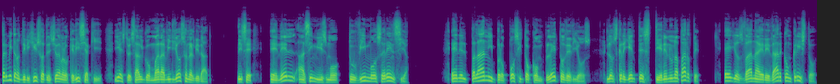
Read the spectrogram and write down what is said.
Permítanos dirigir su atención a lo que dice aquí, y esto es algo maravilloso en realidad. Dice, en él asimismo tuvimos herencia. En el plan y propósito completo de Dios, Los creyentes tienen una parte. Ellos van a heredar con Cristo,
